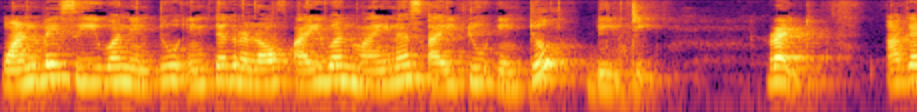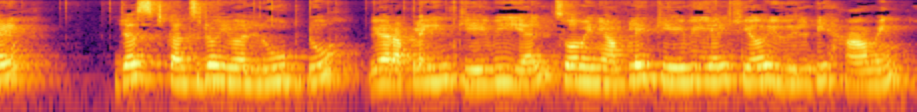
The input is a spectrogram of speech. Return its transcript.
1 by C1 into integral of I1 minus I2 into dt. Right. Again just consider your loop 2 we are applying KVL. So when you apply KVL here you will be having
